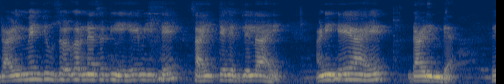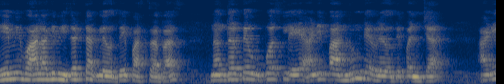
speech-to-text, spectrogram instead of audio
डाळिंब्यांची उसळ करण्यासाठी हे मी इथे साहित्य घेतलेलं आहे. आणि हे आहेत डाळिंब्या. हे मी वाल आधी भिजत टाकले होते पाच सहा तास. नंतर ते उपसले आणि बांधून ठेवले होते पंचात. आणि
